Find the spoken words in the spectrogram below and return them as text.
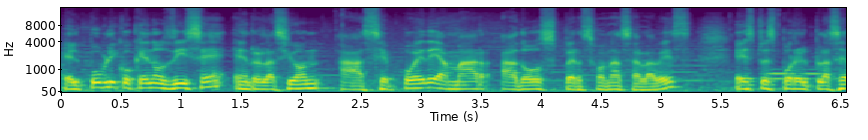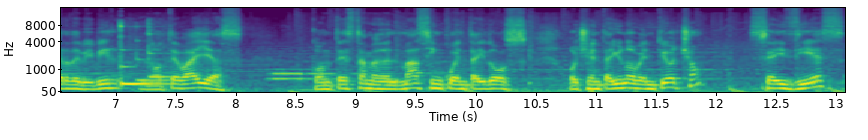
El público, ¿qué nos dice en relación a se puede amar a dos personas a la vez? Esto es por el placer de vivir. No te vayas. Contéstame en el más 52 81 28 610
